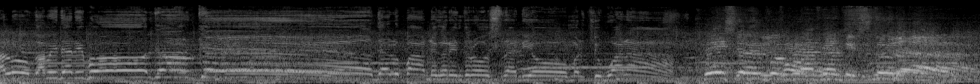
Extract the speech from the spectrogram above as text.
Halo, kami dari Burger King. Jangan lupa dengerin terus radio Mercu Buana. Station for Creative Student.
